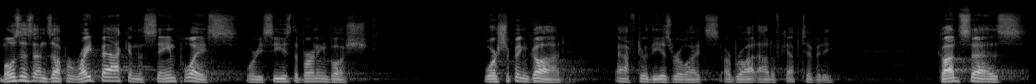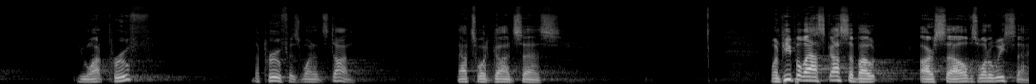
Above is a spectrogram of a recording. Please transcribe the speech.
Moses ends up right back in the same place where he sees the burning bush, worshiping God after the Israelites are brought out of captivity. God says, You want proof? The proof is when it's done. That's what God says. When people ask us about ourselves, what do we say?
